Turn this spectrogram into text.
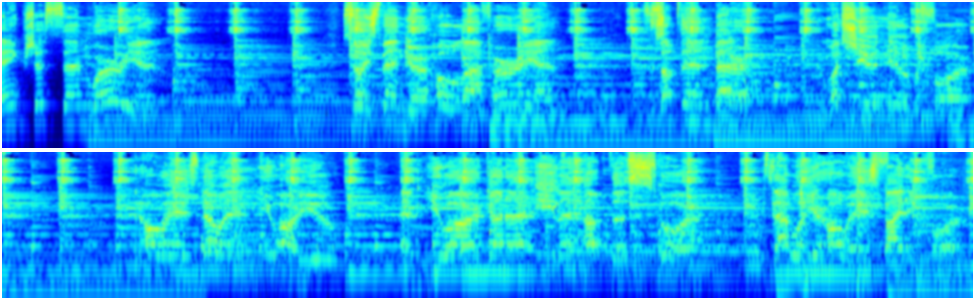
anxious and worrying. So you spend your whole life hurrying for something better than what you knew before. And always knowing you are you, and you are gonna even up the score. Is that what you're always fighting for?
